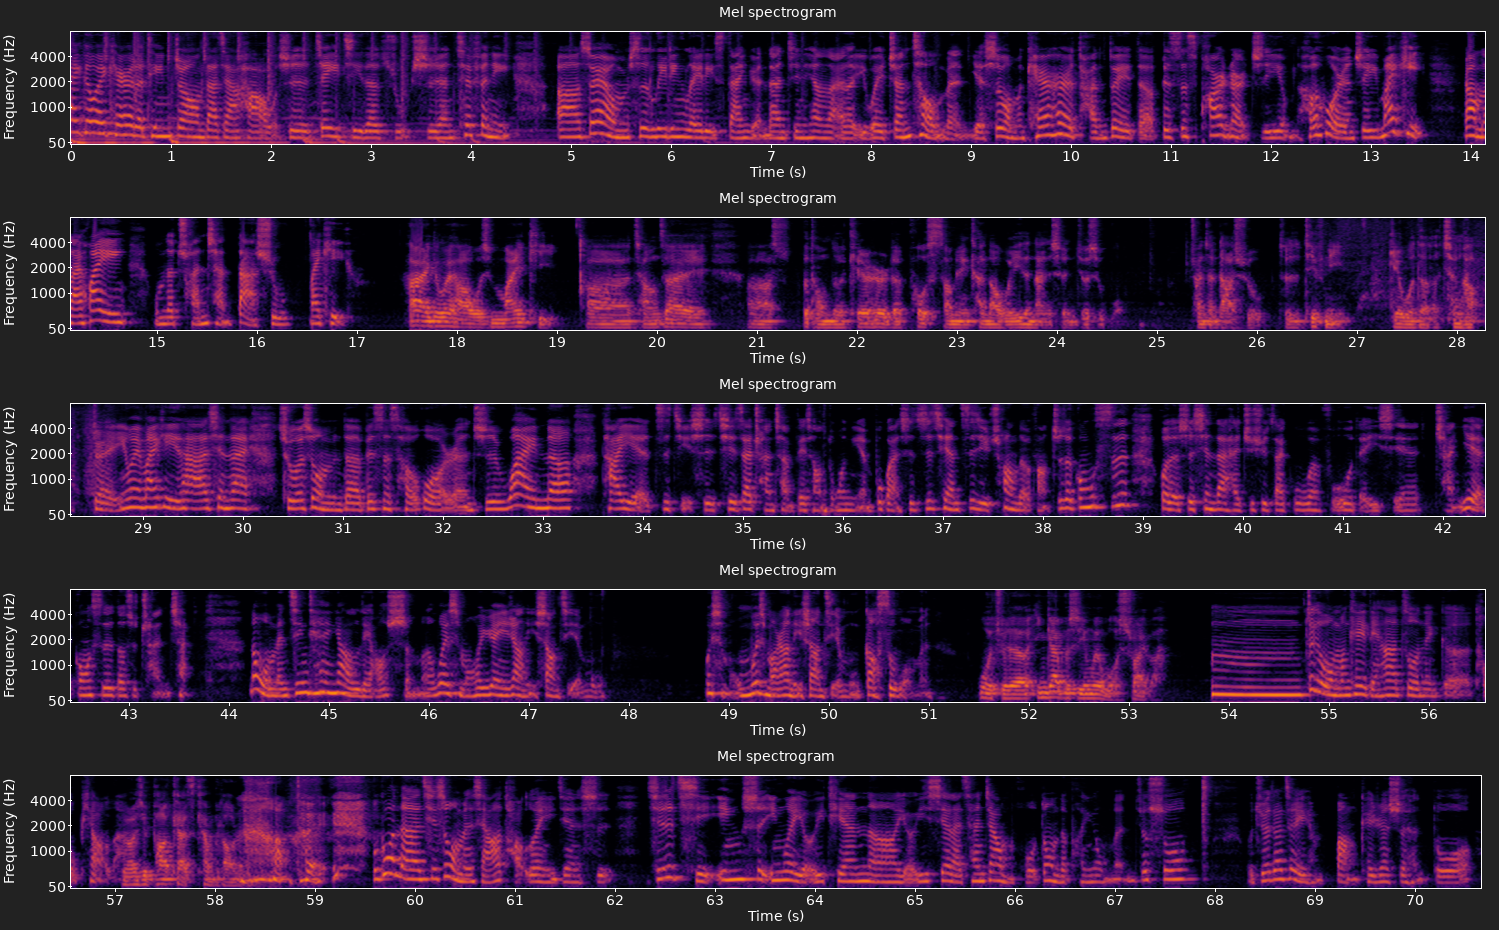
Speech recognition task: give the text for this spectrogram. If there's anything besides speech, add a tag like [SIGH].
嗨，各位 Care 的听众，大家好，我是这一集的主持人 Tiffany。啊、呃，虽然我们是 Leading Ladies 单元，但今天来了一位 Gentleman，也是我们 CareHer 团队的 Business Partner 之一，我们的合伙人之一 Mikey。让我们来欢迎我们的传产大叔 Mikey。嗨，各位好，我是 Mikey。啊、常在啊、不同的 CareHer 的 Post 上面看到唯一的男生就是我，传产大叔，这是 Tiffany。给我的称号。对，因为 Mikey 他现在除了是我们的 business 合伙人之外呢，他也自己是其实，在传产非常多年，不管是之前自己创的纺织的公司，或者是现在还继续在顾问服务的一些产业公司，都是传产。那我们今天要聊什么？为什么会愿意让你上节目？为什么？我们为什么要让你上节目？告诉我们。我觉得应该不是因为我帅吧。嗯，这个我们可以等一下做那个投票啦。没关系，Podcast 看不到人。[LAUGHS] 对，不过呢，其实我们想要讨论一件事，其实起因是因为有一天呢，有一些来参加我们活动的朋友们就说，我觉得在这里很棒，可以认识很多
